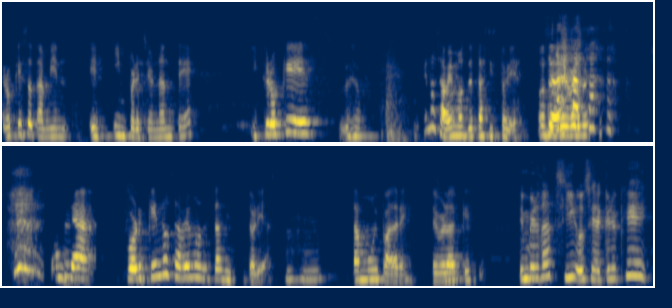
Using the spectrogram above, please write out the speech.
creo que eso también es impresionante y creo que es, ¿por qué no sabemos de estas historias? O sea, de verdad. o sea, ¿Por qué no sabemos estas historias? Está muy padre, de verdad que sí. En verdad sí, o sea, creo que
